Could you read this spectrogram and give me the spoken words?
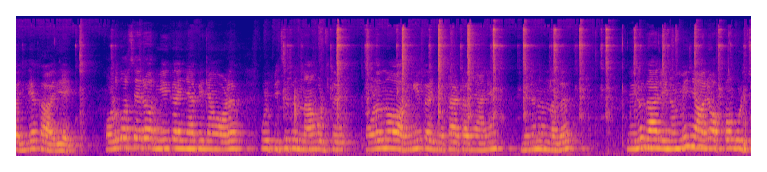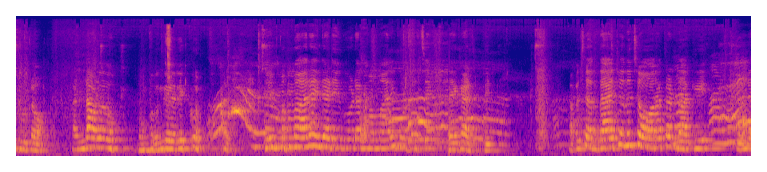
വലിയ കാര്യമായി ഓൾ കുറച്ചു നേരം ഉറങ്ങി കഴിഞ്ഞാൽ പിന്നെ ഓൾ കുളിപ്പിച്ച് തിന്നാൻ കൊടുത്ത്. ഓളൊന്ന് ഉറങ്ങി കഴിഞ്ഞിട്ടാട്ടോ ഞാൻ ഇതിന് നിന്നത്. ഇതിന് ഇതാ ലിനുമ്മി ഞാനും ഒപ്പം കുളിച്ചു കേട്ടോ രണ്ടാൾ ഒപ്പം കയറി ഇമ്മമാരെ അതിന്റെ അടിയിൽ കൂടെ അമ്മമാരെ കുളിപ്പിച്ച് കടത്തി അപ്പൊ ചെറുതായിട്ടൊന്ന് ചോറൊക്കെ ഉണ്ടാക്കി. പിന്നെ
